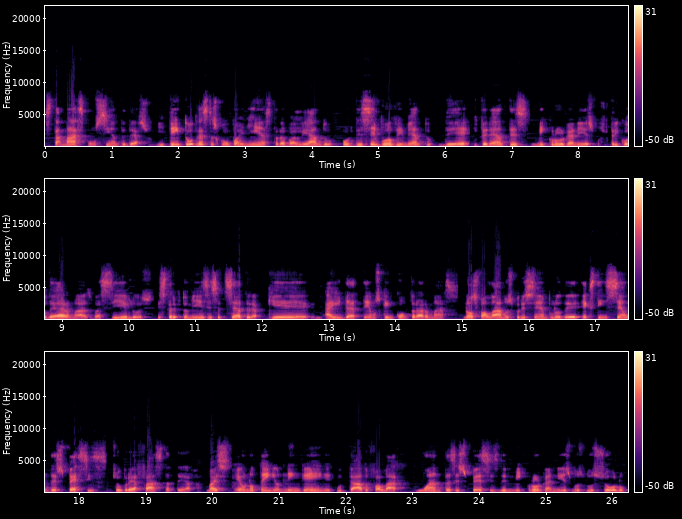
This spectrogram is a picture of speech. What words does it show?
está mais consciente disso. E tem todas estas companhias trabalhando por desenvolvimento de diferentes micro-organismos, tricodermas, bacilos, streptomyces, etc., que ainda temos que encontrar mais. Nós falamos, por exemplo, de extinção de espécies sobre a face da Terra, mas eu não tenho ninguém escutado falar quantas espécies de micro-organismos do solo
